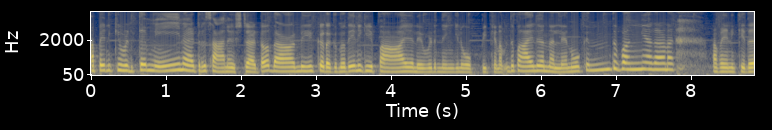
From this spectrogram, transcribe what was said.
അപ്പം എനിക്ക് ഇവിടുത്തെ മെയിനായിട്ടൊരു സാധനം ഇഷ്ടം കേട്ടോ ദാണ്ട് ഈ കിടക്കുന്നത്. എനിക്ക് ഈ പായൽ എവിടുന്നെങ്കിലും ഒപ്പിക്കണം. ഇത് പായൽ തന്നെയല്ലേ? നോക്ക് എന്ത് ഭംഗിയാണ് കാണാൻ. അപ്പോൾ എനിക്കിത്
